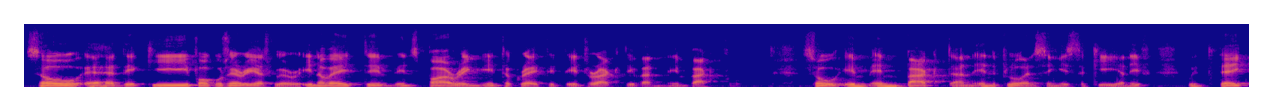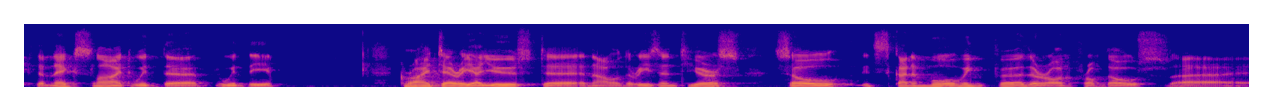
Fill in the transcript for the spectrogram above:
So uh, the key focus areas were innovative, inspiring, integrated, interactive, and impactful. So Im impact and influencing is the key. And if we take the next slide with the with the criteria used uh, now the recent years, so it's kind of moving further on from those uh,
